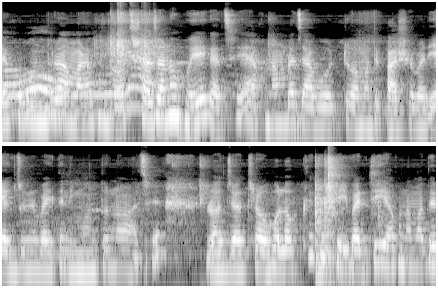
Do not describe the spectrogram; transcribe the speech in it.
দেখো বন্ধুরা, আমার এখন রথ সাজানো হয়ে গেছে। এখন আমরা যাব একটু আমাদের পাশের বাড়ি, একজনের বাড়িতে নিমন্ত্রণ আছে রথযাত্রা উপলক্ষে। তো সেই বাড়িতেই এখন আমাদের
